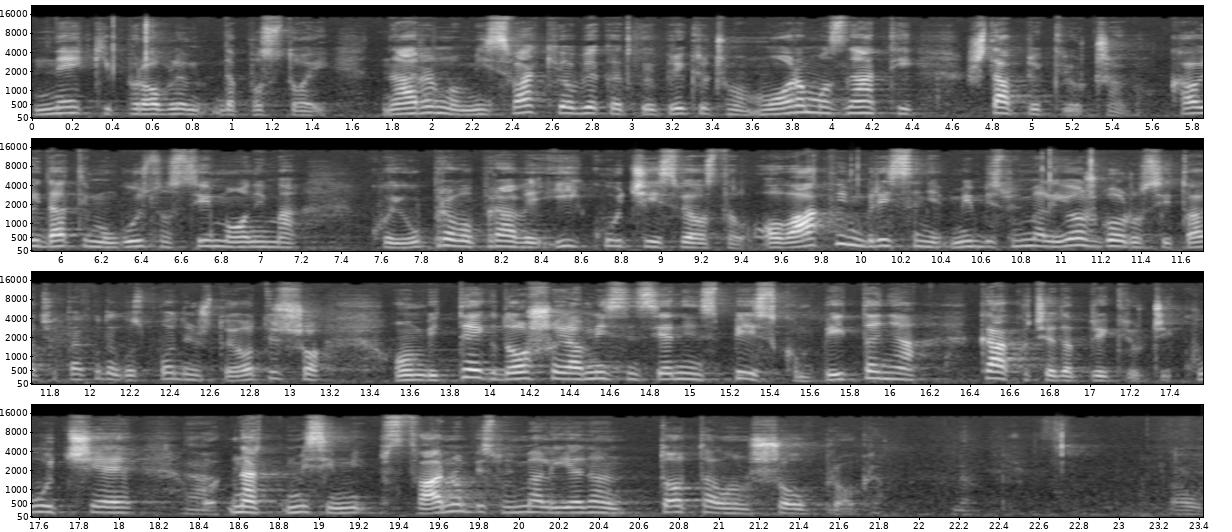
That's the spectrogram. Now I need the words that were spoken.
neki problem da postoji. Naravno, mi svaki objekat koji priključamo moramo znati šta priključujemo, kao i dati mogućnost svima onima koji upravo prave i kuće i sve ostalo. Ovakvim brisanjem mi bismo imali još goru situaciju, tako da gospodin što je otišao, on bi tek došao, ja mislim, s jednim spiskom pitanja kako će da priključi kuće, na, mislim, mi stvarno bismo imali jedan totalan show program. A u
